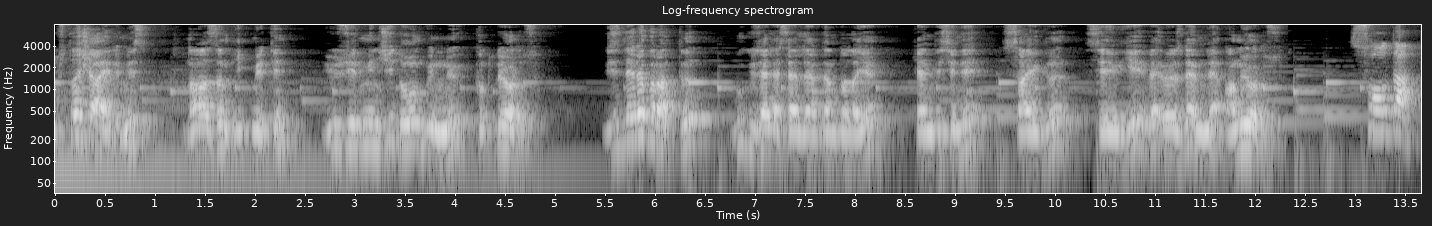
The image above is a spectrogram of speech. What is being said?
usta şairimiz Nazım Hikmet'in 120. doğum gününü kutluyoruz. Bizlere bıraktığı bu güzel eserlerden dolayı kendisini saygı, sevgi ve özlemle anıyoruz. Solda,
